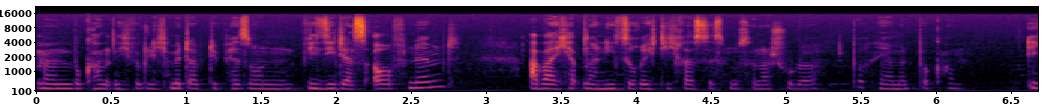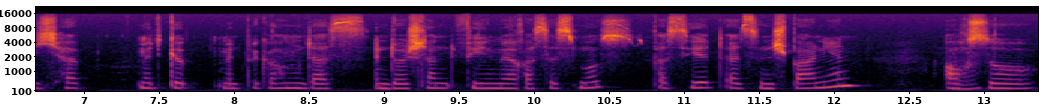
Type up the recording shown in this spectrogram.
man bekommt nicht wirklich mit, ob die Person, wie sie das aufnimmt. Aber ich habe noch nie so richtig Rassismus in der Schule mitbekommen. Ich habe mitbekommen, dass in Deutschland viel mehr Rassismus passiert als in Spanien. Auch mhm. so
